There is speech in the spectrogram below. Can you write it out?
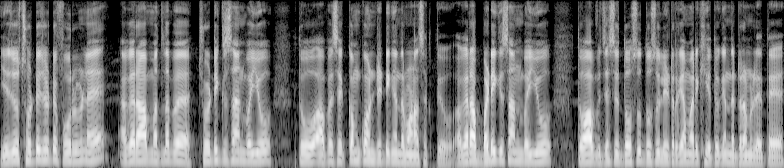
ये जो छोटे छोटे फॉर्मूले हैं, अगर आप मतलब छोटे किसान भाई हो तो आप ऐसे कम क्वांटिटी के अंदर बना सकते हो। अगर आप बड़े किसान भाई हो तो आप जैसे 200 200 लीटर के हमारे खेतों के अंदर ड्रम रहते हैं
